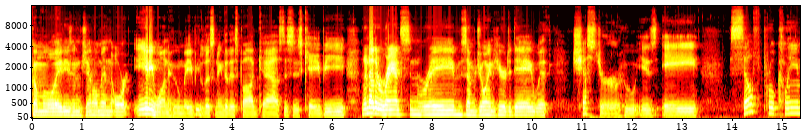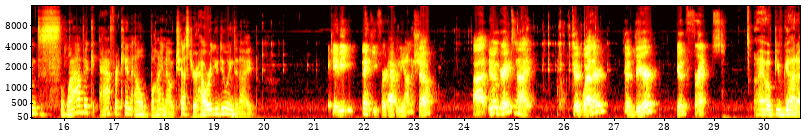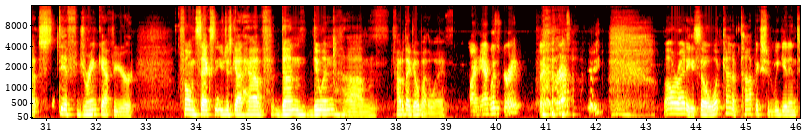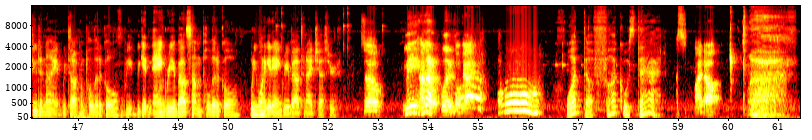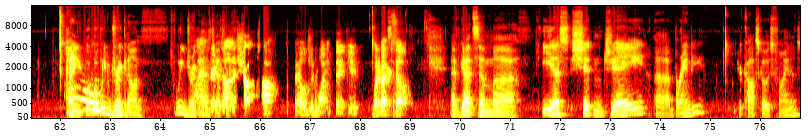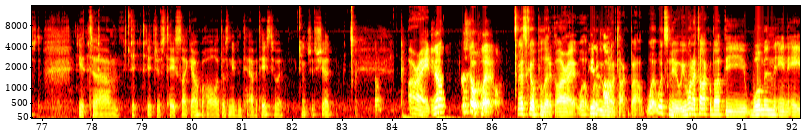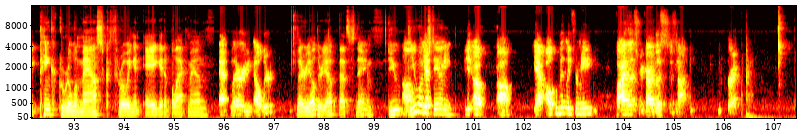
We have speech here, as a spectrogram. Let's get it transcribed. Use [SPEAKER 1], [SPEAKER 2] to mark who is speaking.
[SPEAKER 1] Welcome, ladies and gentlemen, or anyone who may be listening to this podcast. This is KB and another Rants and Raves. I'm joined here today with Chester, who is a self proclaimed Slavic African albino. Chester, how are you doing tonight?
[SPEAKER 2] KB, thank you for having me on the show. Uh, doing great tonight. Good weather, good beer, good friends.
[SPEAKER 1] I hope you've got a stiff drink after your phone sex that you just got have done doing. Um, how did that go, by the way?
[SPEAKER 2] My hand was great. Thank for asking,
[SPEAKER 1] Alrighty, so what kind of topics should we get into tonight? We talking political? We we getting angry about something political? What do you want to get angry about tonight, Chester?
[SPEAKER 2] So, me, I'm not a political guy. Oh.
[SPEAKER 1] What the fuck was that?
[SPEAKER 2] That's my dog.
[SPEAKER 1] hey, what, what, what are you drinking on? What are you drinking
[SPEAKER 2] I am
[SPEAKER 1] on,
[SPEAKER 2] drinking on a Shock Top Belgian White. Thank you. What about
[SPEAKER 1] So-
[SPEAKER 2] yourself?
[SPEAKER 1] I've got some uh, ES Shit and J uh, brandy, your Costco's finest. It um, it it just tastes like alcohol. It doesn't even have a taste to it. It's just shit. All right,
[SPEAKER 2] You know, let's go political.
[SPEAKER 1] Let's go political. All right, what, what do we want to talk about? What what's new? We want to talk about the woman in a pink gorilla mask throwing an egg at a black man.
[SPEAKER 2] At Larry Elder.
[SPEAKER 1] Larry Elder. Yep, that's his name. Do you do
[SPEAKER 2] Um,
[SPEAKER 1] you understand?
[SPEAKER 2] me- yeah, oh, um, yeah. Ultimately, for me, violence, regardless, is not correct.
